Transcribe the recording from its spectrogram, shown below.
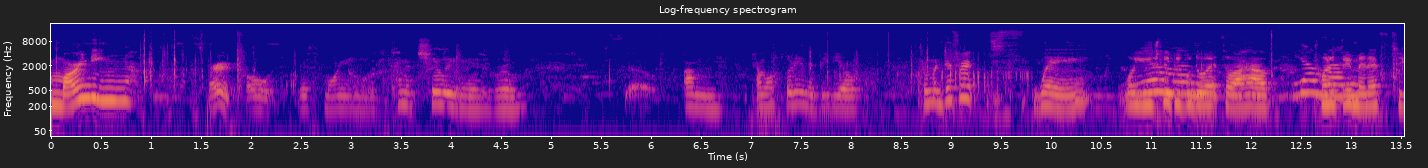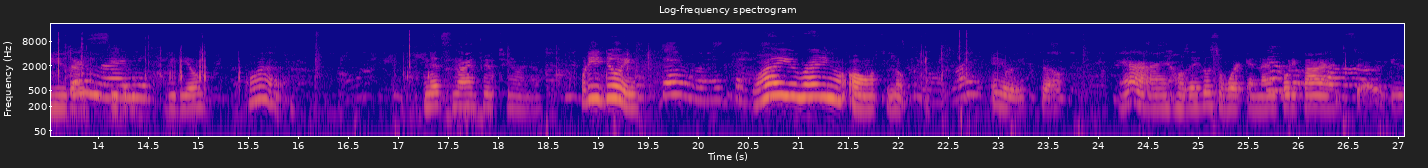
morning. It's very cold this morning. It's kind of chilly in this room. So, um, I'm uploading the video from a different way. Well, usually people do it, so I have 23 minutes to you guys see the video. What? And it's 9.15 right now. What are you doing? Why are you writing? Oh, it's a notebook. Anyway, so, yeah, Jose goes to work at 9.45, so you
